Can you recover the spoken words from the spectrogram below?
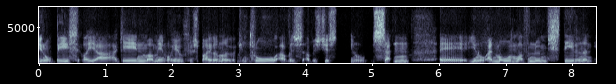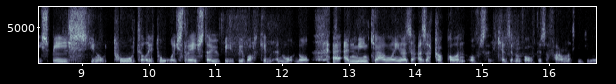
you know, basically, I, again, my mental health was spiraling out of control. I was, I was just, you know, sitting, uh, you know, in my own living room, staring into space, you know, totally, totally stressed out with, with working and whatnot. And me and Caroline, as a, as a couple, and obviously the kids are involved as a family, said, you know,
